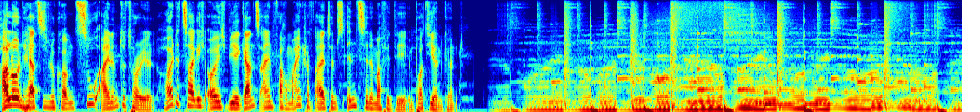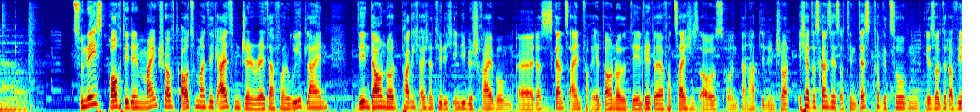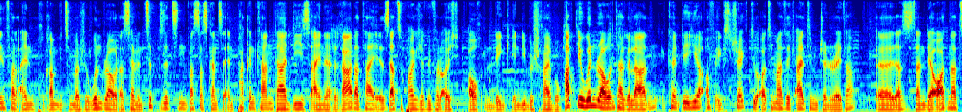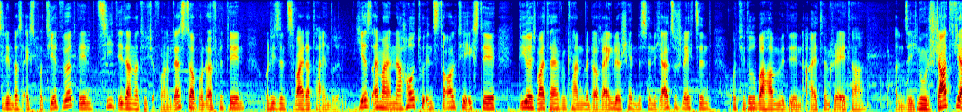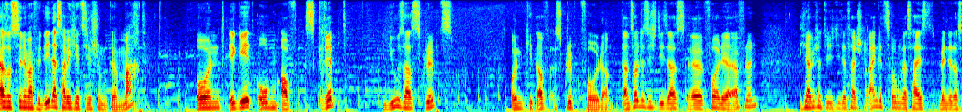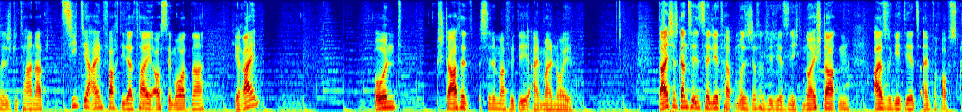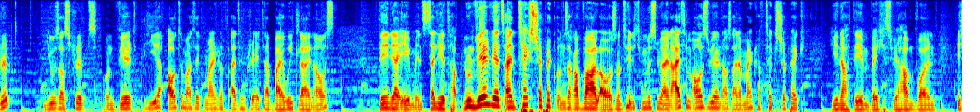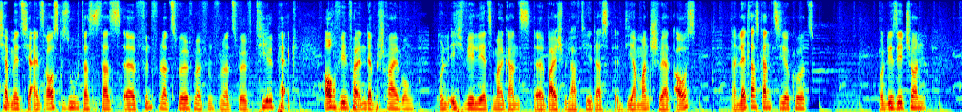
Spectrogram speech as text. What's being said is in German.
Hallo und herzlich willkommen zu einem Tutorial. Heute zeige ich euch, wie ihr ganz einfach Minecraft-Items in Cinema 4D importieren könnt. Zunächst braucht ihr den Minecraft Automatic Item Generator von Weedline, den Download packe ich euch natürlich in die Beschreibung. Äh, das ist ganz einfach. Ihr downloadet den, wählt euer Verzeichnis aus und dann habt ihr den schon. Ich habe das Ganze jetzt auf den Desktop gezogen. Ihr solltet auf jeden Fall ein Programm wie zum Beispiel WinRAR oder 7-Zip besitzen, was das Ganze entpacken kann, da dies eine RAR-Datei ist. Dazu packe ich auf jeden Fall euch auch einen Link in die Beschreibung. Habt ihr WinRAR runtergeladen, könnt ihr hier auf Extract to Automatic Item Generator äh, das ist dann der Ordner, zu dem das exportiert wird. Den zieht ihr dann natürlich auf euren Desktop und öffnet den und hier sind zwei Dateien drin. Hier ist einmal eine How to Install TXT, die euch weiterhelfen kann, wenn eure Englischkenntnisse nicht allzu schlecht sind und hier drüber haben wir den Item Creator an sich. Nun startet ihr also Cinema 4D, das habe ich jetzt hier schon gemacht und ihr geht oben auf Script, User Scripts und geht auf Script Folder. Dann sollte sich dieser äh, Folder eröffnen hier habe ich natürlich die Datei schon reingezogen. Das heißt, wenn ihr das noch nicht getan habt, zieht ihr einfach die Datei aus dem Ordner hier rein und startet Cinema 4D einmal neu. Da ich das Ganze installiert habe, muss ich das natürlich jetzt nicht neu starten. Also geht ihr jetzt einfach auf Script, User Scripts und wählt hier Automatic Minecraft Item Creator bei Weedline aus, den ihr eben installiert habt. Nun wählen wir jetzt ein Texture Pack unserer Wahl aus. Natürlich müssen wir ein Item auswählen aus einem Minecraft Texture Pack je nachdem welches wir haben wollen. Ich habe mir jetzt hier eins rausgesucht, das ist das äh, 512 x 512 Teal Pack, auch auf jeden Fall in der Beschreibung. Und ich wähle jetzt mal ganz äh, beispielhaft hier das Diamantschwert aus. Dann lädt das Ganze hier kurz. Und ihr seht schon,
